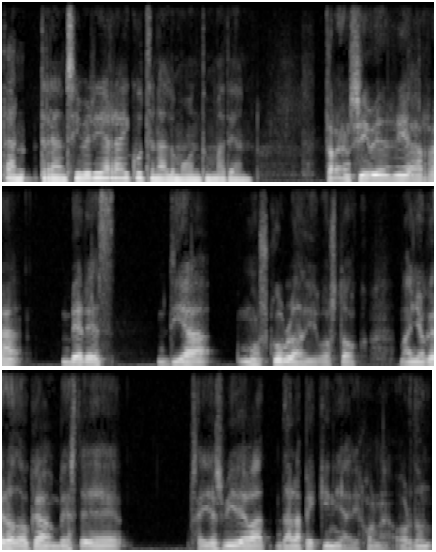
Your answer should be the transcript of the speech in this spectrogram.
Tan Transiberiarra ikutzen aldu momentun batean? Transiberiarra berez dia Moskubla di bostok. Baina gero dauka beste zaiez bide bat dala Pekinia di jona. Orduan,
